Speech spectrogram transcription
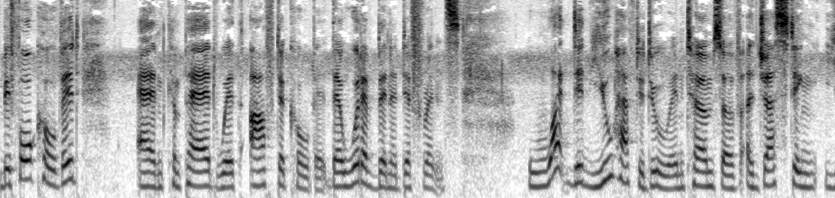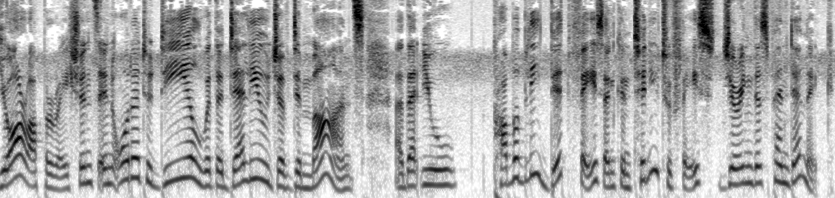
before COVID and compared with after COVID. There would have been a difference. What did you have to do in terms of adjusting your operations in order to deal with the deluge of demands uh, that you probably did face and continue to face during this pandemic?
